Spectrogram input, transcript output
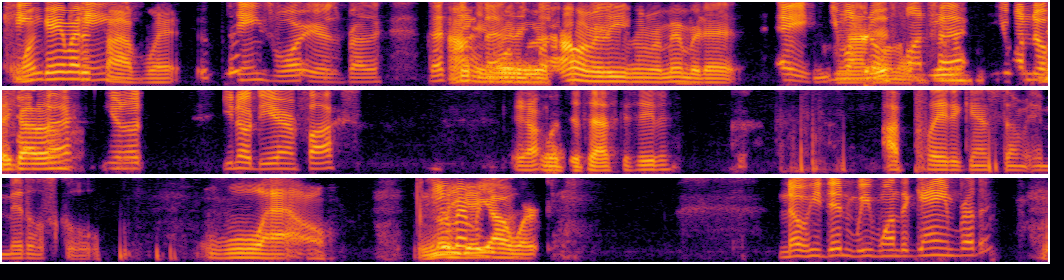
King- One game at a time, boy. Kings Warriors, brother. That's the don't, best. really, I don't really even remember that. Hey, you want to know a this- fun fact? You want to know a fun got a- fact? You know, you know De'Aaron Fox. Yeah. Went to Tascasita. I played against him in middle school. Wow. You He know he remember y'all work. No, he didn't. We won the game, brother. Oh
